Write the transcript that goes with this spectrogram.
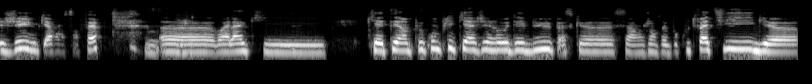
j'ai une carence en fer, Mm. euh, voilà, qui qui a été un peu compliqué à gérer au début parce que ça engendrait beaucoup de fatigue, euh,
